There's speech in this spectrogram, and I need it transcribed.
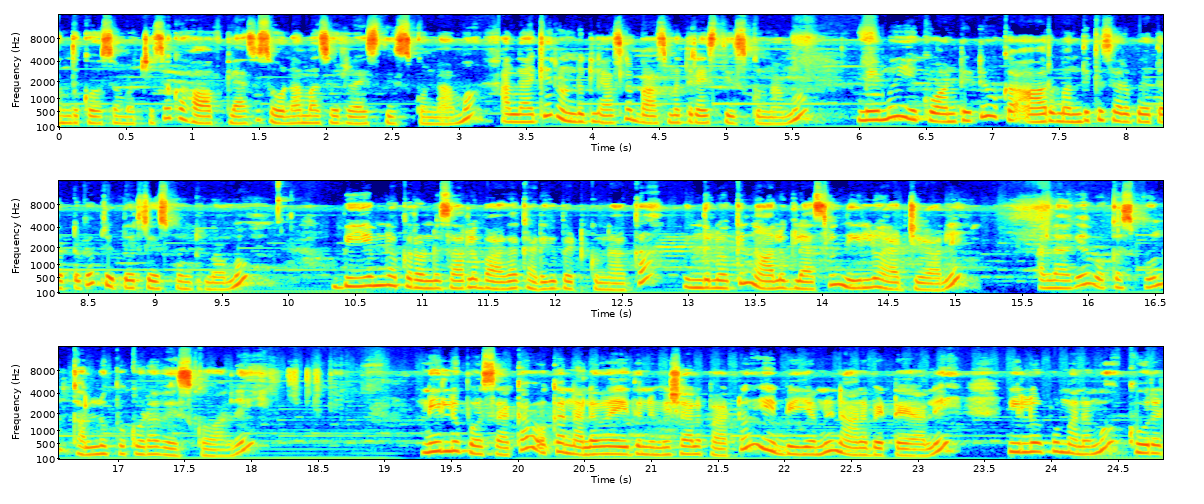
అందుకోసం వచ్చేసి ఒక half glass Sona Masoor rice తీసుకున్నాము. అలాగే రెండు గ్లాసుల బాస్మతి రైస్ తీసుకున్నాము. మేము ఈ క్వాంటిటీ ఒక ఆరు మందికి సరిపోయేటట్టుగా ప్రిపేర్ చేసుకుంటున్నాము. బియ్యంని ఒక రెండు సార్లు బాగా కడిగి పెట్టుకున్నాక ఇందులోకి నాలుగు గ్లాసులు నీళ్ళు యాడ్ చేయాలి. అలాగే ఒక స్పూన్ కల్లుప్పు కూడా వేసుకోవాలి. నీళ్ళు పోసాక ఒక నలభై ఐదు నిమిషాల పాటు ఈ బియ్యంని నానబెట్టేయాలి. ఈలోపు మనము కూర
